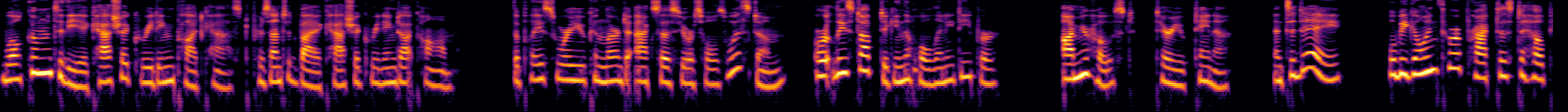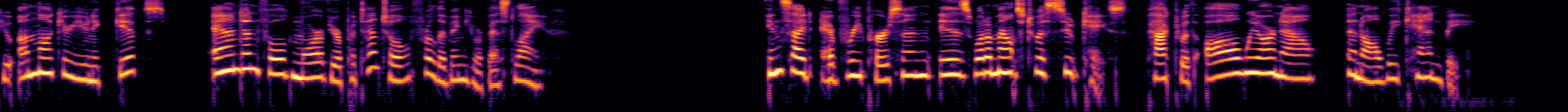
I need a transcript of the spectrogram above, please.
Welcome to the Akashic Reading Podcast, presented by AkashicReading.com, the place where you can learn to access your soul's wisdom, or at least stop digging the hole any deeper. I'm your host, Terry Uktana, and today we'll be going through a practice to help you unlock your unique gifts and unfold more of your potential for living your best life. Inside every person is what amounts to a suitcase packed with all we are now and all we can be.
